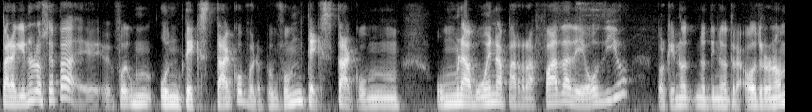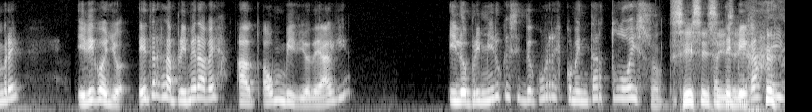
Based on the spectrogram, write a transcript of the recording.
Para quien no lo sepa, eh, fue un, un textaco, pero fue un textaco, un- una buena parrafada de odio porque no, no tiene otra, otro nombre. Y digo yo, entras la primera vez a, a un vídeo de alguien y lo primero que se te ocurre es comentar todo eso. Sí, sí, O sea, sí. te sí. pegas ahí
